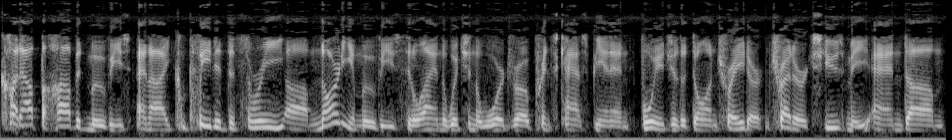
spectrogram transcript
cut out the Hobbit movies and I completed the three um, Narnia movies, The Lion, the Witch, and the Wardrobe, Prince Caspian, and Voyage of the Dawn Treader, Treader, excuse me. And um,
